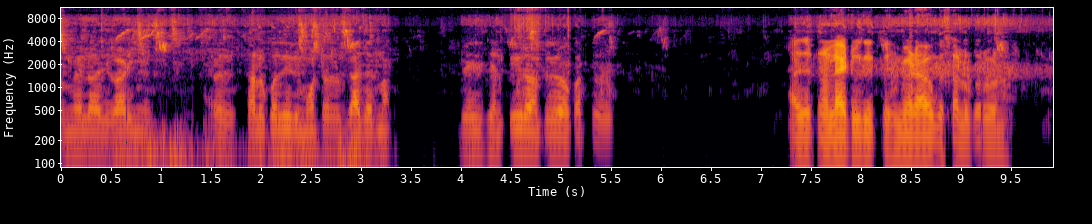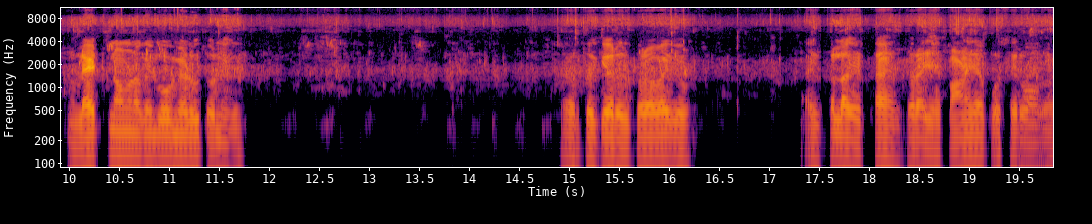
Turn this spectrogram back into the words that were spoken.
હવાર મેલો હવે ચાલુ કરી દીધી મોટર ગાજરમાં. બે દિવસે પીવરા પીવરા કરતો હતો આજે તો લાઇટ ઉધી પછી મેળ આવે કે ચાલુ કરવાનો. લાઇટનો હમણાં કંઈ બહુ મેળ ઉતો નહીં કંઈ. તો ક્યારે ભરાવા આવ્યો અહીં કલાક થાય તો ભરાઈ જાય પાણી જાય કોસેરવા આવે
